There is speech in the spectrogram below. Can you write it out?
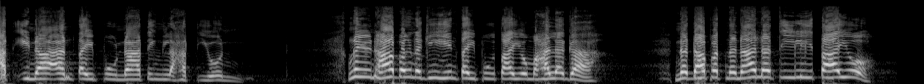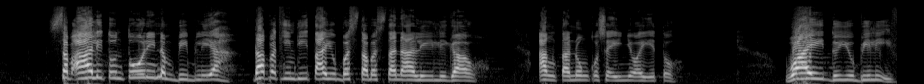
At inaantay po nating lahat yun. Ngayon habang naghihintay po tayo, mahalaga na dapat nananatili tayo sa alituntunin ng Biblia. Dapat hindi tayo basta-basta naliligaw. Ang tanong ko sa inyo ay ito. Why do you believe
